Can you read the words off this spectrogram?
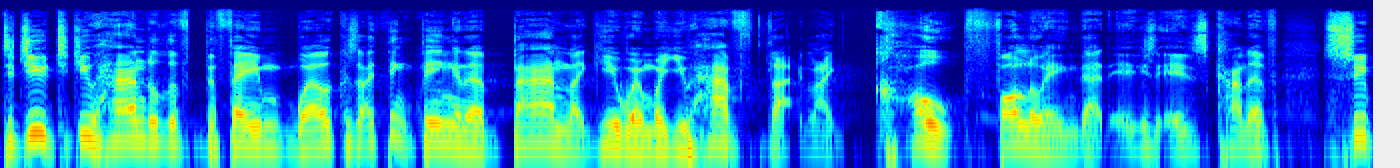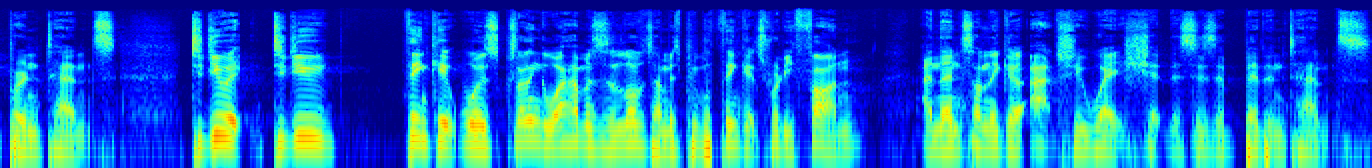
Did you did you handle the the fame well? Because I think being in a band like you, when where you have that like cult following that is is kind of super intense. Did you did you think it was? Because I think what happens a lot of time is people think it's really fun, and then suddenly go, actually, wait, shit, this is a bit intense.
